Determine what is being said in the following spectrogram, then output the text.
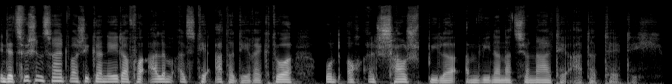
In der Zwischenzeit war Schikaneder vor allem als Theaterdirektor und auch als Schauspieler am Wiener Nationaltheater tätig.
